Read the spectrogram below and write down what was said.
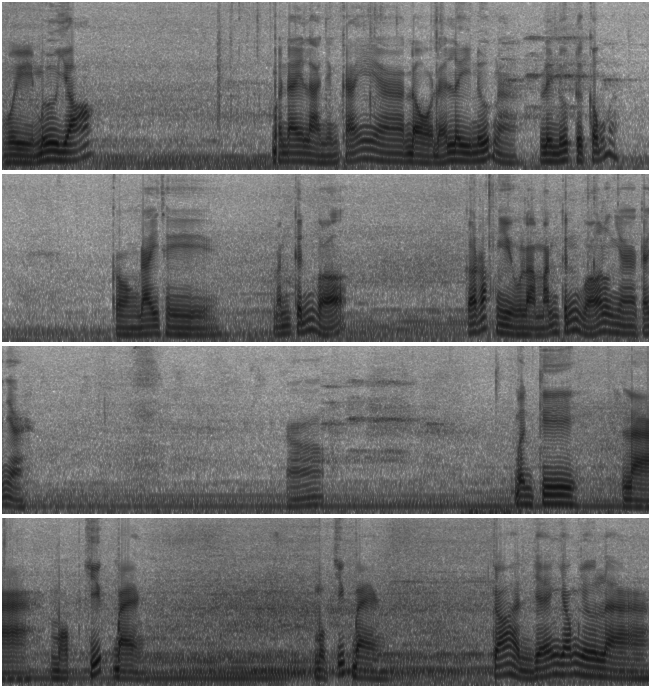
vì mưa gió. Bên đây là những cái à, đồ để ly nước nè, ly nước để cúng còn đây thì mảnh kính vỡ. Có rất nhiều là mảnh kính vỡ luôn nha cả nhà. Đó. Bên kia là một chiếc bàn. Một chiếc bàn có hình dáng giống như là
